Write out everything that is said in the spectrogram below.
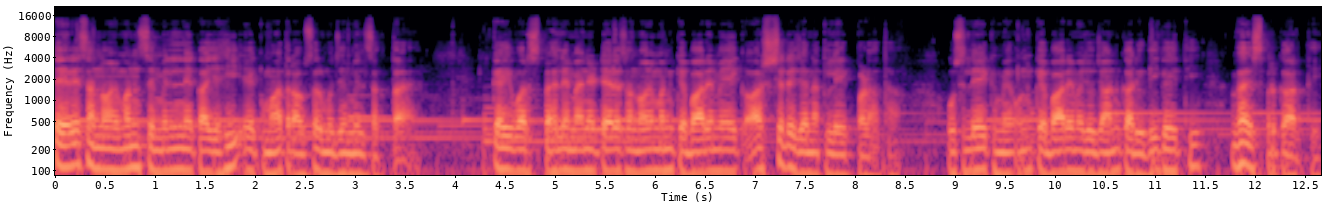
टेरेसा नोयमन से मिलने का यही एकमात्र अवसर मुझे मिल सकता है। कई वर्ष पहले मैंने टेरेसा नोयमन के बारे में एक आश्चर्यजनक लेख पढ़ा था। उस लेख में उनके बारे में जो जानकारी दी गई थी, वह इस प्रकार थी।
